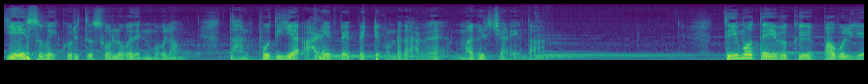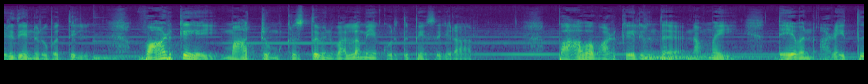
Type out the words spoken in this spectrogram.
இயேசுவை குறித்து சொல்லுவதன் மூலம் தான் புதிய அழைப்பை பெற்றுக்கொண்டதாக மகிழ்ச்சி அடைந்தான். தீமோத்தேவுக்கு பவுல் எழுதிய நிருபத்தில் வாழ்க்கையை மாற்றும் கிறிஸ்துவின் வல்லமையை குறித்து பேசுகிறார். பாவ வாழ்க்கையில் இருந்த நம்மை தேவன் அழைத்து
